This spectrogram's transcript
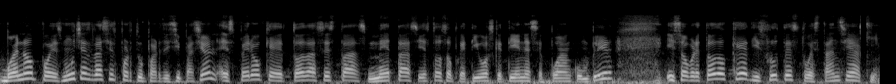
Bueno, pues muchas gracias por tu participación. Espero que todas estas metas y estos objetivos que tienes se puedan cumplir y sobre todo que disfrutes tu estancia aquí.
